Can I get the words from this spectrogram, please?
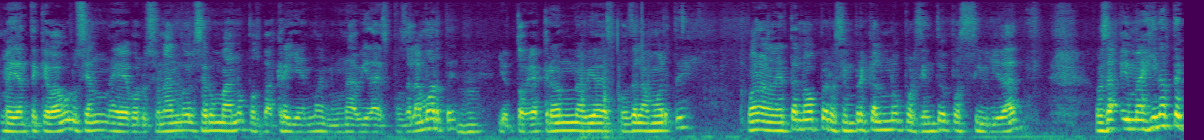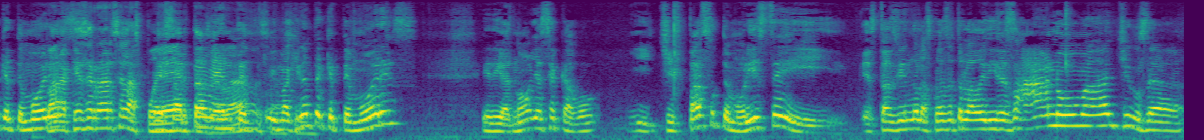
mediante que va evolucionando, evolucionando el ser humano, pues va creyendo en una vida después de la muerte. Uh -huh. Yo todavía creo en una vida después de la muerte. Bueno, la neta no, pero siempre que al 1% de posibilidad. O sea, imagínate que te mueres. ¿Para qué cerrarse las puertas? Exactamente. O sea, imagínate sí. que te mueres y digas, no, ya se acabó. Y chispazo, te moriste y estás viendo las cosas de otro lado y dices, ah, no manches, o sea,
